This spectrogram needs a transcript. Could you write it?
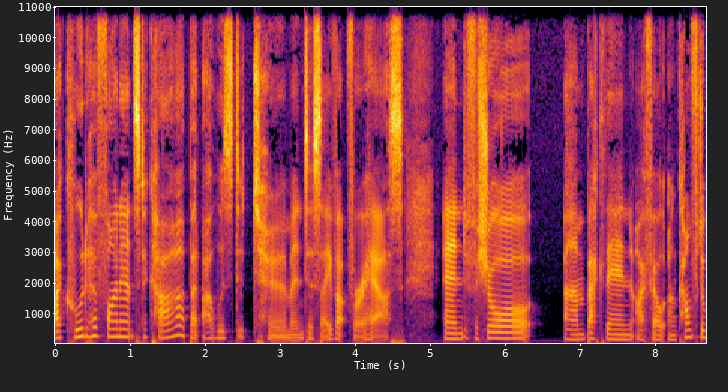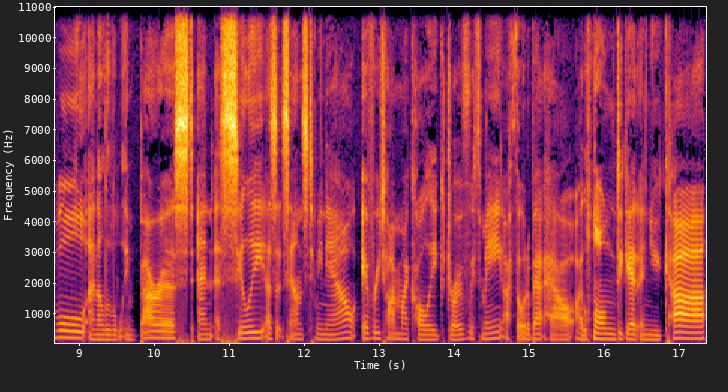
I could have financed a car, but I was determined to save up for a house. And for sure, um, back then, I felt uncomfortable and a little embarrassed. And as silly as it sounds to me now, every time my colleague drove with me, I thought about how I longed to get a new car.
